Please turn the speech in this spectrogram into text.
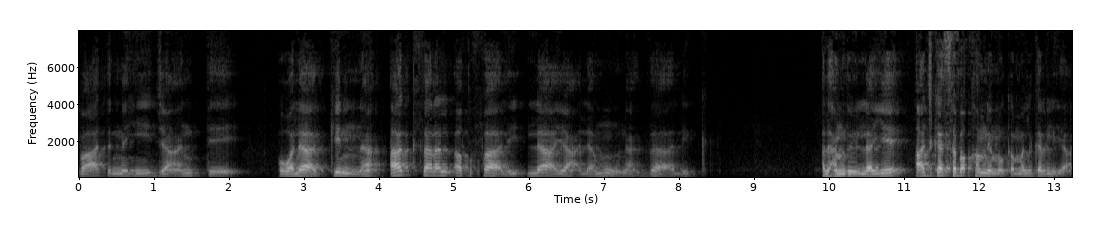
बात नहीं जानते वलाकिन अक्सर अतफाली ला यालमून ज़ालिक अल्हम्दुलिल्लाह ये आज का सबक हमने मुकम्मल कर लिया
